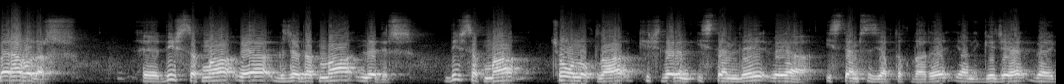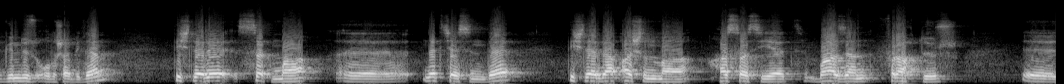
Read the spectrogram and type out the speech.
Merhabalar. E, diş sıkma veya gıcırdatma nedir? Diş sıkma çoğunlukla kişilerin istemli veya istemsiz yaptıkları yani gece ve gündüz oluşabilen dişleri sıkma e, neticesinde dişlerde aşınma, hassasiyet, bazen fraktür, e,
